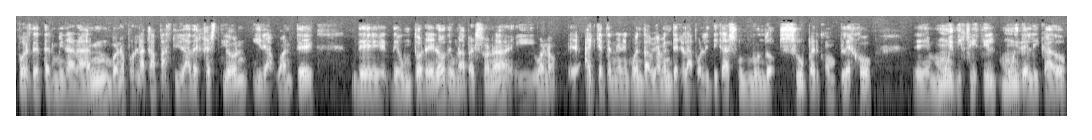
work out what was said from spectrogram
pues determinarán, bueno, pues la capacidad de gestión y de aguante de, un torero, de una persona, y bueno, eh, hay que tener en cuenta, obviamente, que la política es un mundo súper complejo, eh, muy difícil, muy delicado,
